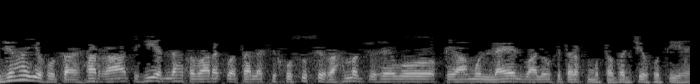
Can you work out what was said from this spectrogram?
جہاں یہ ہوتا ہے ہر رات ہی اللہ تبارک و تعالیٰ کی خصوصی رحمت جو ہے وہ قیام اللیل والوں کی طرف متوجہ ہوتی ہے۔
